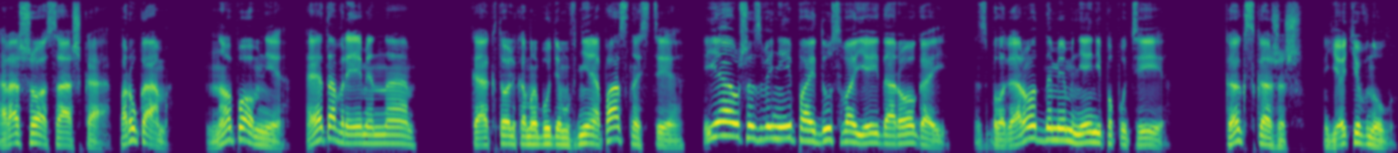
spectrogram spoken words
«Хорошо, Сашка, по рукам. Но помни, это временно. Как только мы будем вне опасности, я уж, извини, пойду своей дорогой. С благородными мне не по пути». «Как скажешь», — я кивнул.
